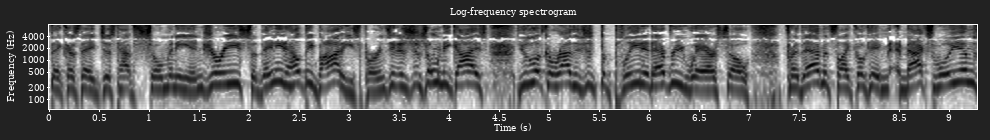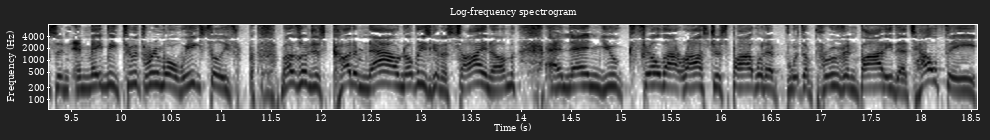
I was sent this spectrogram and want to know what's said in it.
because they just have so many injuries. So they need healthy bodies, Burns. There's just so many guys. You look around, they're just depleted everywhere. So for them, it's like, okay, Maxx Williams and, and maybe two, three more weeks till he's, might as well just cut him now. Nobody's going to sign him. And then you fill that roster spot with a, with a proven body that's healthy.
